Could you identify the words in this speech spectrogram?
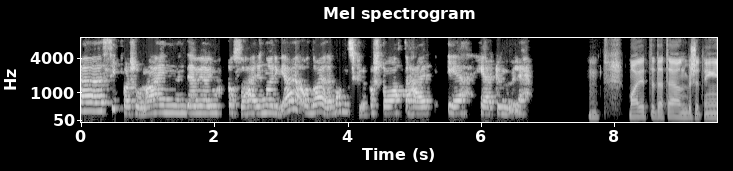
eh, situasjoner enn det vi har gjort også her i Norge. og Da er det vanskelig å forstå at det her er helt umulig. Mm. Marit, dette er en beslutning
